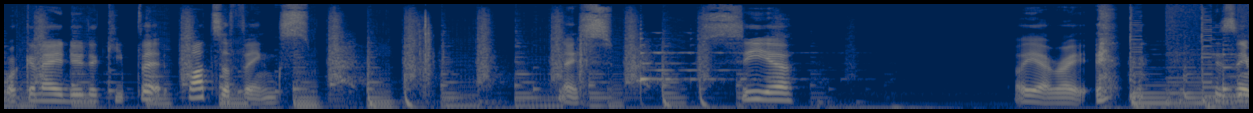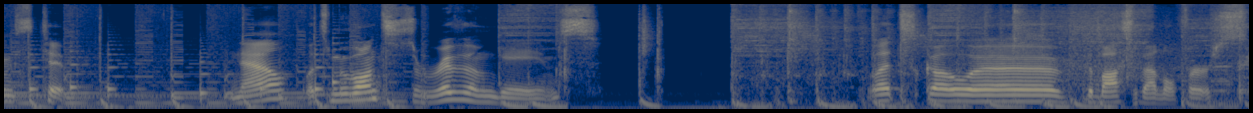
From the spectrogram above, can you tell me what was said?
What can I do to keep fit? Lots of things. Nice. See ya. Oh yeah, right. His name's Tip. Now, let's move on to some rhythm games. Let's go with the boss battle first.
